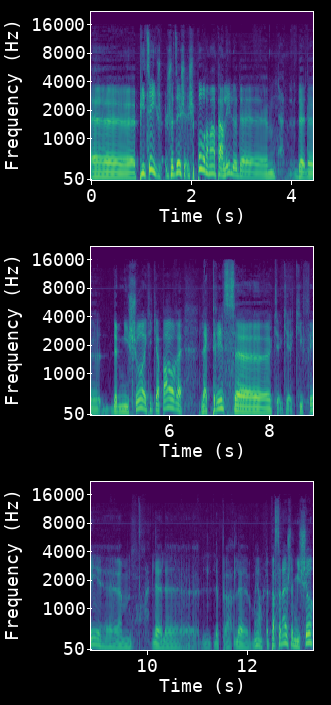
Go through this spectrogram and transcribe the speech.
Euh, Puis, tu sais, je veux dire, j'ai pas vraiment parlé là, de, de, de, Misha. Quelque part, l'actrice euh, qui, qui, fait euh, le, le, le, personnage de Misha.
